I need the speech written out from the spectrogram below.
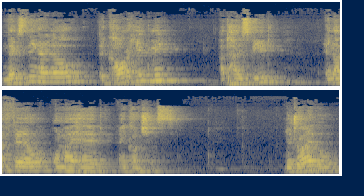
Next thing I know, a car hit me at high speed, and I fell on my head unconscious. The driver,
